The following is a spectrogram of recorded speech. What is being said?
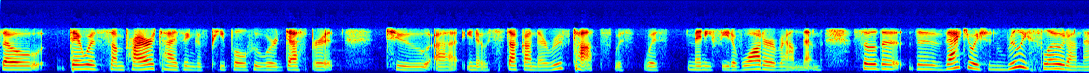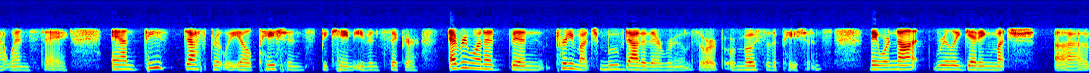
So there was some prioritizing of people who were desperate to uh, you know stuck on their rooftops with with many feet of water around them. So the the evacuation really slowed on that Wednesday, and these desperately ill patients became even sicker. Everyone had been pretty much moved out of their rooms, or or most of the patients. They were not really getting much uh,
